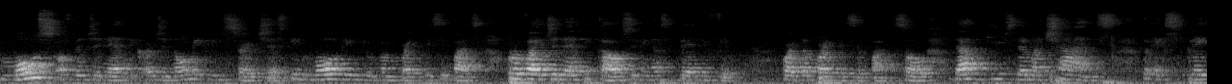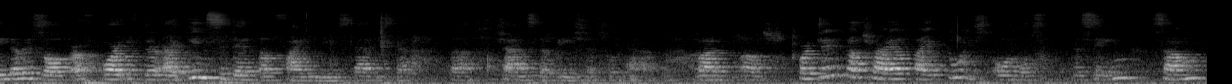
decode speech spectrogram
most of the genetic or genomic researches involving human participants provide genetic counseling as benefit for the participants. So that gives them a chance to explain the result or, or if there are incidental findings, that is the, the chance the patients would have. But um, for clinical trial type 2, it's almost the same. Some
